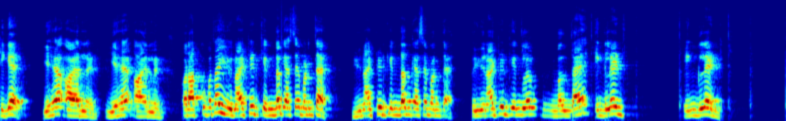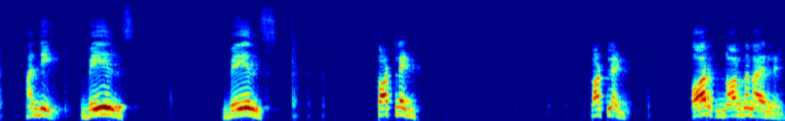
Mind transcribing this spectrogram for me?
ठीक है? यह है आयरलैंड यह है आयरलैंड। और आपको पता है यूनाइटेड किंगडम कैसे बनता है? यूनाइटेड किंगडम कैसे बनता है? तो यूनाइटेड किंगडम बनता है इंग्लैंड इंग्लैंड। हाँ जी, वेल्स वेल्स, स्कॉटलैंड स्कॉटलैंड और नॉर्दर्न आयरलैंड,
